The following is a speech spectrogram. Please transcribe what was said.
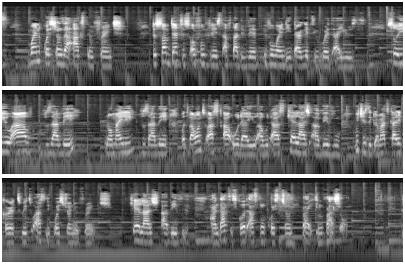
when questions are asked in French, the subject is often placed after the verb, even when the interrogative words are used. So you have vous avez, normally vous avez, but if I want to ask how old are you, I would ask quel âge avez-vous, which is the grammatically correct way to ask the question in French. Quel âge avez-vous? And that is called asking question by inversion.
